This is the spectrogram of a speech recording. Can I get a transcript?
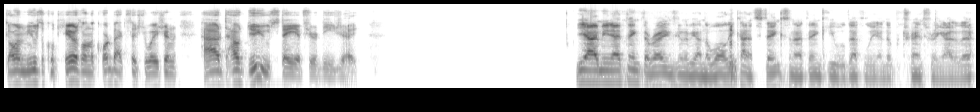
going musical chairs on the quarterback situation, how how do you stay if you're DJ? Yeah, I mean, I think the writing's going to be on the wall. He kind of stinks, and I think he will definitely end up transferring out of there.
